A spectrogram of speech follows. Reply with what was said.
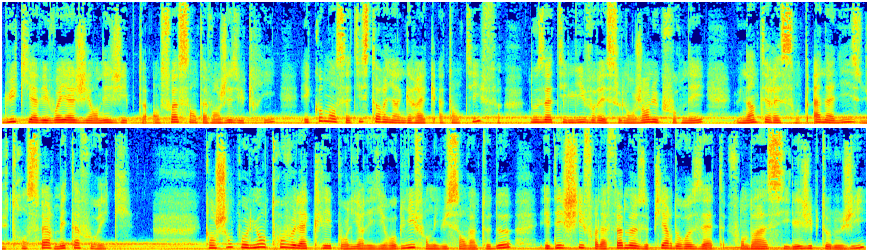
lui qui avait voyagé en Égypte en 60 avant Jésus-Christ, et comment cet historien grec attentif nous a-t-il livré, selon Jean-Luc Fournet, une intéressante analyse du transfert métaphorique? Quand Champollion trouve la clé pour lire les hiéroglyphes en 1822 et déchiffre la fameuse pierre de Rosette, fondant ainsi l'égyptologie,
